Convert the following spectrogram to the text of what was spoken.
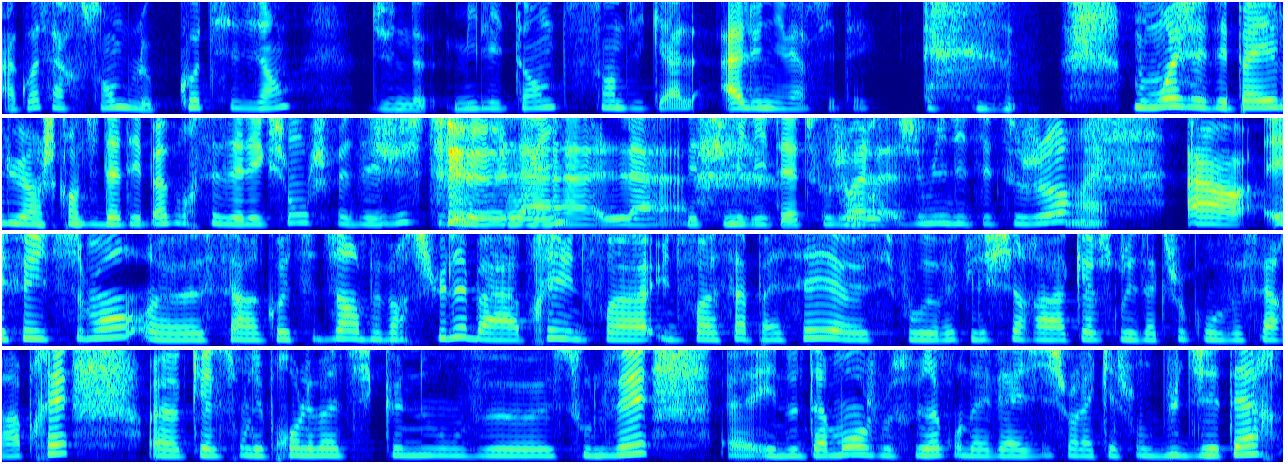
à quoi ça ressemble le quotidien d'une militante syndicale à l'université? Bon, moi, j'étais pas élue, hein. je candidatais pas pour ces élections, je faisais juste euh, la, la, Mais tu militais toujours. Voilà, je militais toujours. Alors, effectivement, euh, c'est un quotidien un peu particulier. Bah, après, une fois, une fois ça passé, euh, il faut réfléchir à quelles sont les actions qu'on veut faire après, quelles sont les problématiques que nous, on veut soulever. et notamment, je me souviens qu'on avait agi sur la question budgétaire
